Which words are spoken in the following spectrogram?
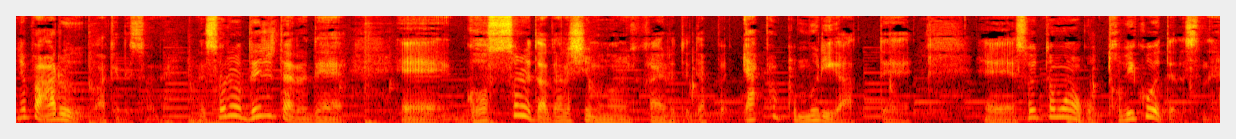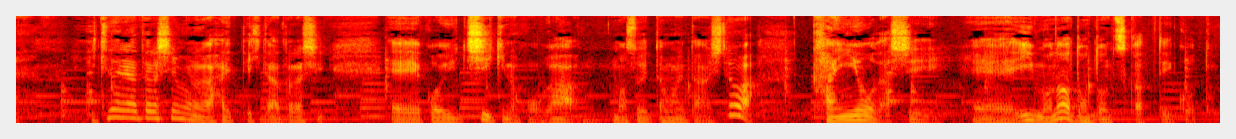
やっぱあるわけですよね。でそれをデジタルで、えー、ごっそりと新しいものに変えるってやっぱやっぱこう無理があって、えー、そういったものをこう飛び越えてですねいきなり新しいものが入ってきた新しい、えー、こういう地域の方が、まあ、そういったものに対しては寛容だし、えー、いいものはどんどん使っていこうと。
